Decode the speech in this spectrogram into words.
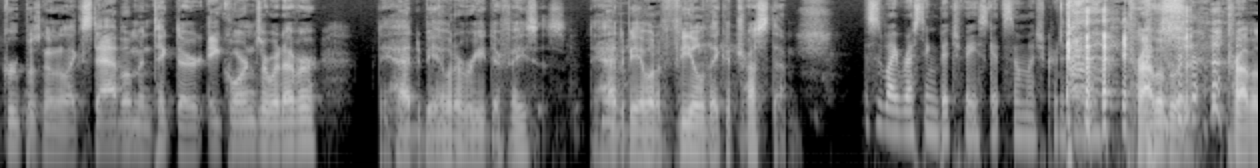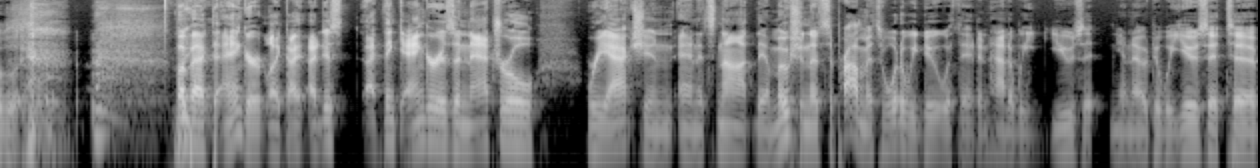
group was going to like stab them and take their acorns or whatever, they had to be able to read their faces. They had to be able to feel they could trust them. This is why resting bitch face gets so much criticism. Probably. probably. But back to anger, like I, I just I think anger is a natural reaction and it's not the emotion that's the problem. It's what do we do with it and how do we use it? You know, do we use it to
